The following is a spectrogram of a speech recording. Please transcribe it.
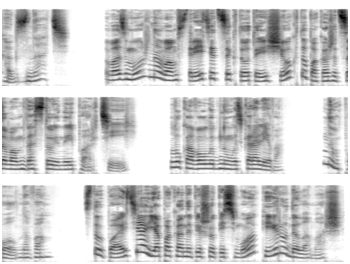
Как знать. Возможно, вам встретится кто-то еще, кто покажется вам достойной партией. Лукаво улыбнулась королева. Но полно вам. Ступайте, а я пока напишу письмо Пиру де Ламаш.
